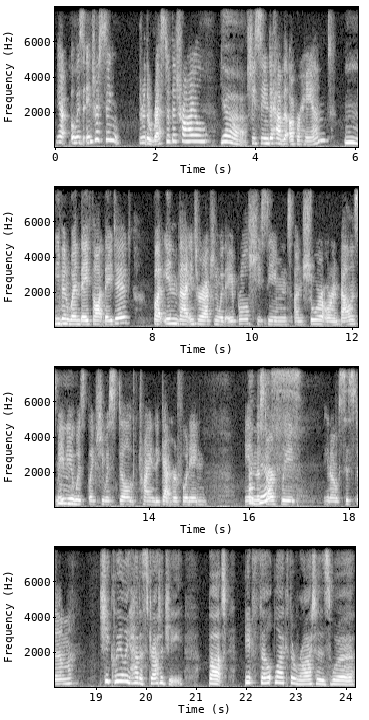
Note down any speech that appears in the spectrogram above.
Yeah, it was interesting through the rest of the trial. Yeah. She seemed to have the upper hand, Mm. even when they thought they did. But in that interaction with April, she seemed unsure or imbalanced. Maybe it Mm. was like she was still trying to get her footing in I the guess Starfleet, you know, system. She clearly had a strategy, but it felt like the writers were.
